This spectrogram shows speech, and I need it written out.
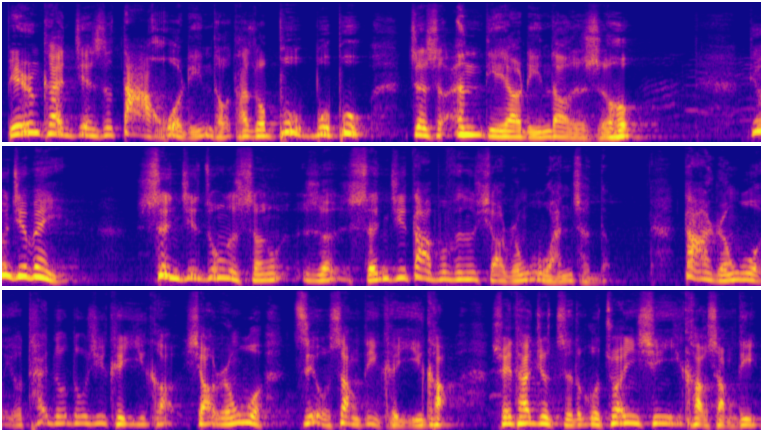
别人看见是大祸临头，他说不不不，这是恩典要临到的时候。弟兄姐妹，圣经中的神人神迹大部分是小人物完成的，大人物有太多东西可以依靠，小人物只有上帝可以依靠，所以他就只能够专心依靠上帝。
